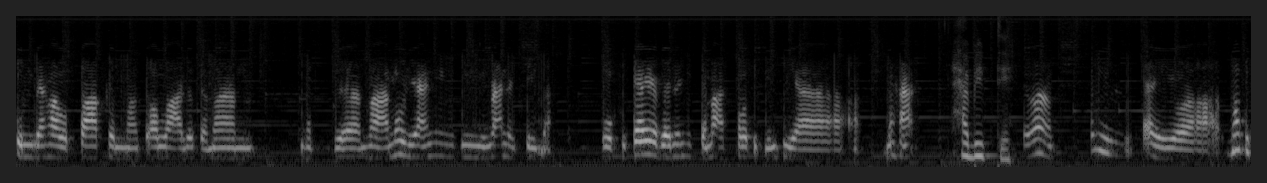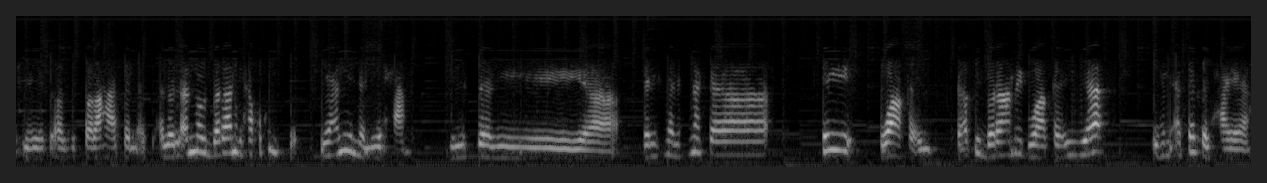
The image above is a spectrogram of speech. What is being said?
كلها والطاقم ما شاء الله عليه تمام. معمول يعني بمعنى الكلمة. وكفاية بأنني سمعت صوتك أنت يا مها حبيبتي. تمام. أيوه. ما فيش اي سؤال بصراحة عشان أسأله لأنه البرامج حقكم يعني مليحة. بالنسبة لي بالنسبة لنا كشيء واقعي تعطي برامج واقعية ومن أساس الحياة.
